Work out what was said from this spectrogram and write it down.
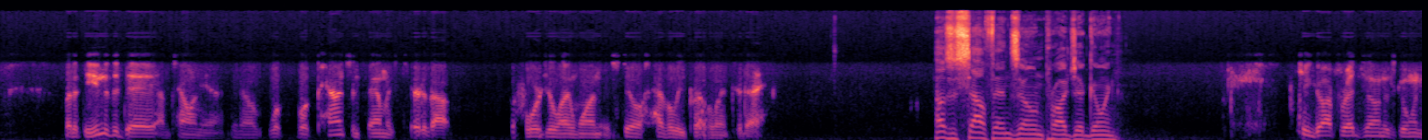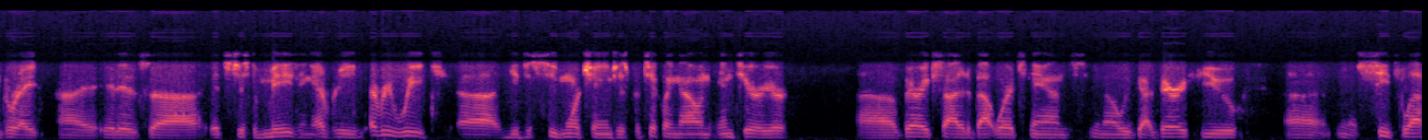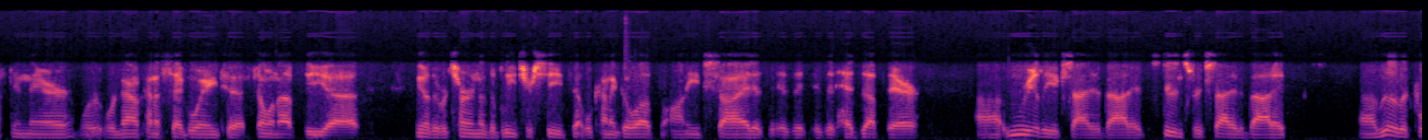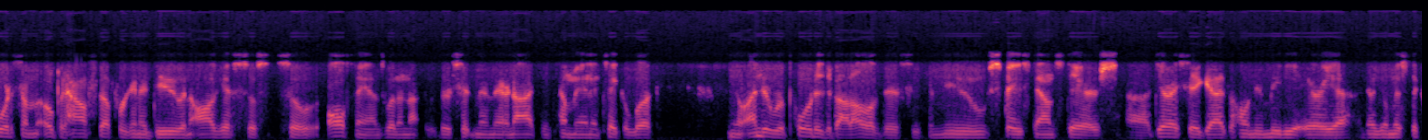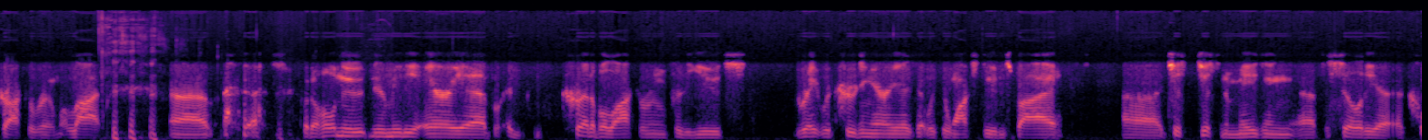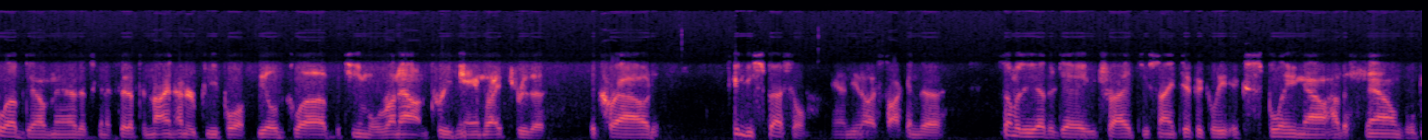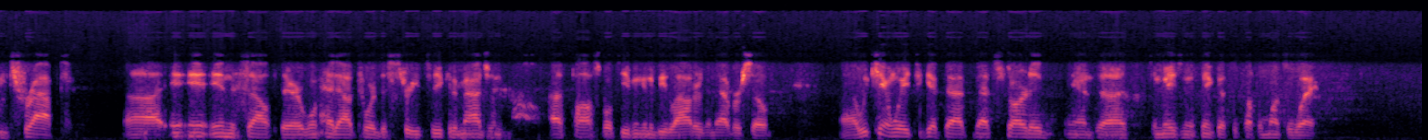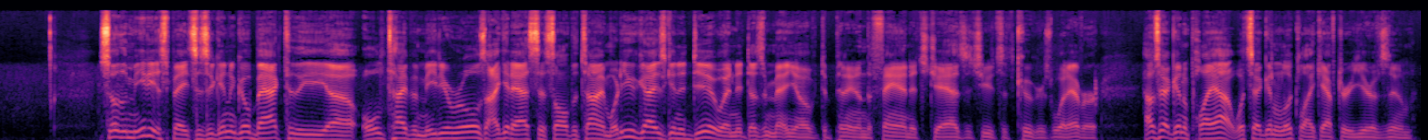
But at the end of the day, I'm telling you, you know, what, what parents and families cared about before July 1 is still heavily prevalent today. How's the South End Zone project going? King Golf Red Zone is going great. Uh, it is. Uh, it's just amazing. Every every week, uh, you just see more changes, particularly now in interior. Uh, very excited about where it stands. You know, we've got very few, uh, you know, seats left in there. We're, we're now kind of segueing to filling up the, uh, you know, the return of the bleacher seats that will kind of go up on each side as, as it as it heads up there. Uh, really excited about it. Students are excited about it. Uh, really look forward to some open house stuff we're going to do in August. So, so all fans, whether or not they're sitting in there or not, can come in and take a look. You know, underreported about all of this is the new space downstairs. Uh, dare I say, guys, a whole new media area. I know you'll miss the Crocker Room a lot, uh, but a whole new new media area, incredible locker room for the Utes, great recruiting areas that we can walk students by. Uh, just just an amazing uh, facility, a, a club down there that's going to fit up to 900 people, a field club. The team will run out and pregame right through the the crowd. It's going to be special. And you know, I was talking to somebody the other day who tried to scientifically explain now how the sound will be trapped uh, in, in the south. There, it won't head out toward the street. So you can imagine, uh, if possible, it's even going to be louder than ever. So uh, we can't wait to get that that started, and uh, it's amazing to think that's a couple months away. So the media space is it going to go back to the uh, old type of media rules? I get asked this all the time. What are you guys going to do? And it doesn't matter, you know, depending on the fan, it's Jazz, it's Utes, it's Cougars, whatever. How's that going to play out? What's that going to look like after a year of Zoom?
